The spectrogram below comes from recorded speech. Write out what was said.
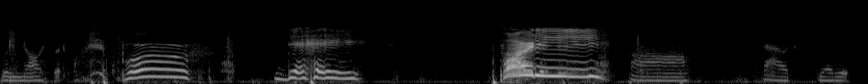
Wait, no, it's better. Birthday. Party! Aw. That would get it.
